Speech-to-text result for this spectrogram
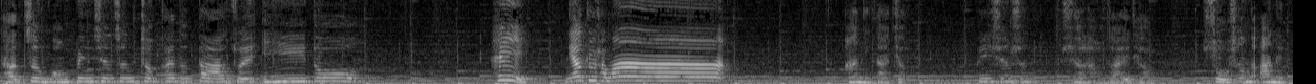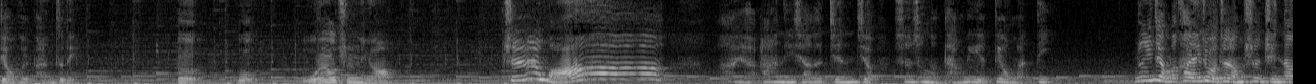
他正往冰先生张开的大嘴移动。嘿，你要做什么？阿尼大叫，冰先生吓了好大一跳，手上的阿尼掉回盘子里。呃，我我要吃你啊，吃我！哎呀，阿尼吓得尖叫，身上的糖粒也掉满地。你怎么可以做这种事情呢？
